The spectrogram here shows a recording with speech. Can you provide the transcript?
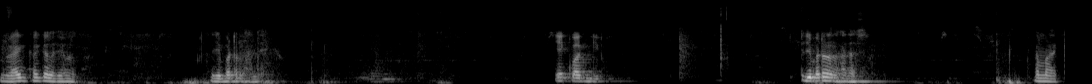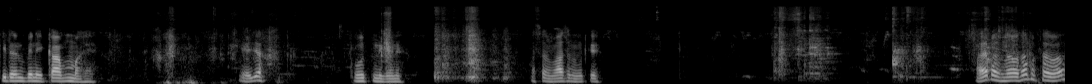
લાઈક કાકેલો છે હજી બટન હાથે એક વાગ્યું. હજી બટર ખાધા છે. હમણાં કિરણબેની કામમાં હે. એ જો ભૂતની ગણે વાસણ વાસણ ઉઠકે હવે પાછ નવા ખબર ખબર?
